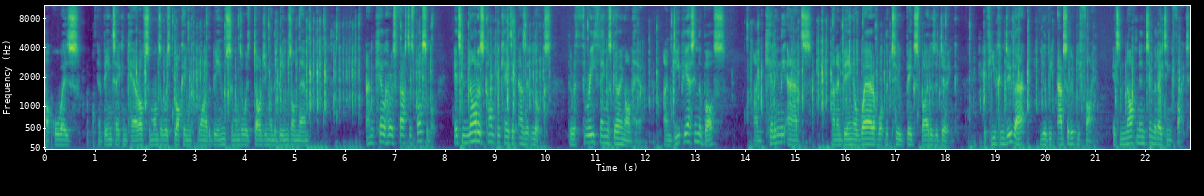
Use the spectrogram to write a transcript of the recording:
are always you know, being taken care of. Someone's always blocking one of the beams, someone's always dodging when the beam's on them. And kill her as fast as possible. It's not as complicated as it looks. There are three things going on here. I'm DPSing the boss, I'm killing the ads, and I'm being aware of what the two big spiders are doing. If you can do that, you'll be absolutely fine. It's not an intimidating fight.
